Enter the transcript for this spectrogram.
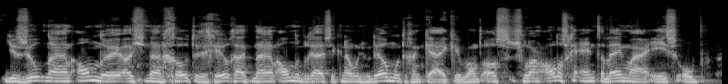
je zult naar een ander, als je naar een grotere geheel gaat, naar een ander bedrijfseconomisch model moeten gaan kijken. Want als, zolang alles geënt alleen maar is op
